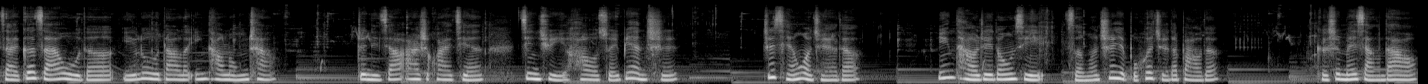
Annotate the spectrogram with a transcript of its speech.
载歌载舞的一路到了樱桃农场，这里交二十块钱，进去以后随便吃。之前我觉得樱桃这东西怎么吃也不会觉得饱的，可是没想到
